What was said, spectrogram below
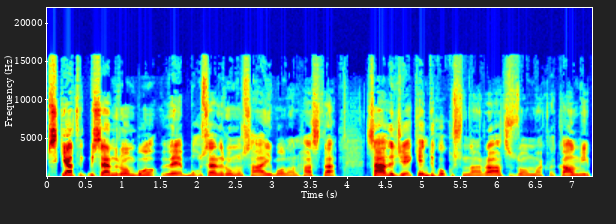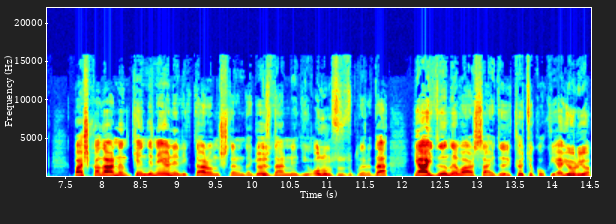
Psikiyatrik bir sendrom bu ve bu sendromun sahibi olan hasta sadece kendi kokusundan rahatsız olmakla kalmayıp başkalarının kendine yönelik davranışlarında gözlemlediği olumsuzlukları da yaydığını varsaydığı kötü kokuya yoruyor.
